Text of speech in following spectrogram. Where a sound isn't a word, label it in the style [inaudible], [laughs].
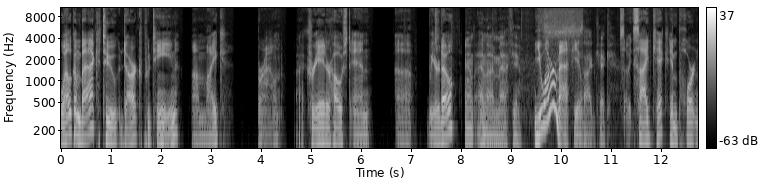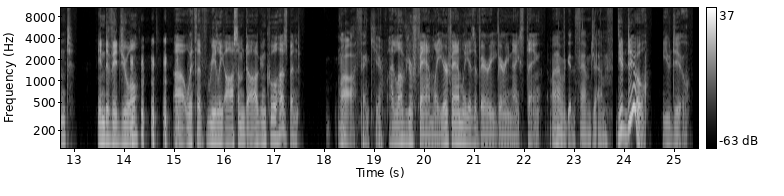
Welcome back to Dark Poutine. I'm Mike Brown, creator, host, and uh, weirdo. And, and I'm Matthew. You are Matthew. Sidekick. So, sidekick, important individual [laughs] uh, with a really awesome dog and cool husband. Oh, thank you. I love your family. Your family is a very, very nice thing. I have a good fam jam. You do. You do.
